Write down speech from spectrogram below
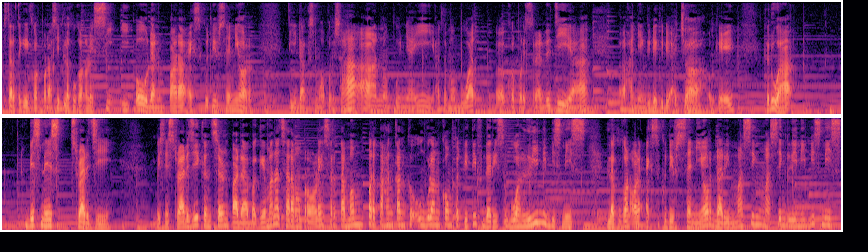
Strategi korporasi dilakukan oleh CEO dan para eksekutif senior tidak semua perusahaan mempunyai atau membuat uh, corporate strategy ya uh, hanya yang gede-gede aja oke okay? kedua business strategy Business strategy concern pada bagaimana cara memperoleh serta mempertahankan keunggulan kompetitif dari sebuah lini bisnis dilakukan oleh eksekutif senior dari masing-masing lini bisnis.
